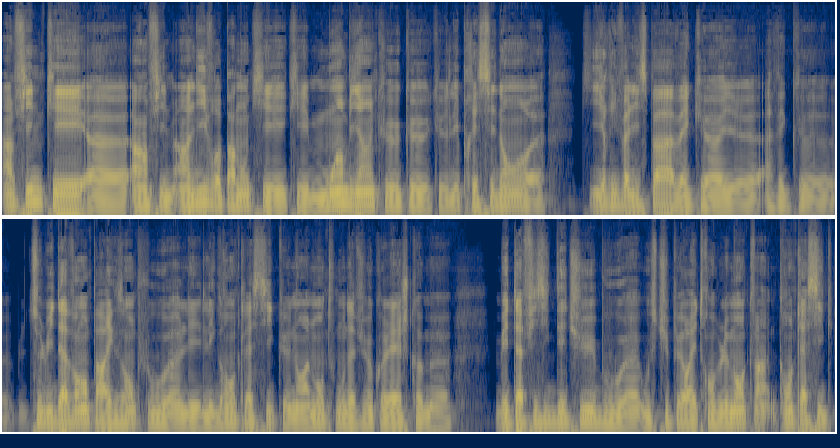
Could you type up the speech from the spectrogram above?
un film qui est euh, un film, un livre pardon qui est qui est moins bien que que, les précédents, euh, qui rivalisent pas avec euh, avec euh, celui d'avant par exemple ou les, les grands classiques que normalement tout le monde a vu au collège comme Métaphysique des tubes ou, Stupeur et tremblement, enfin grands classiques.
